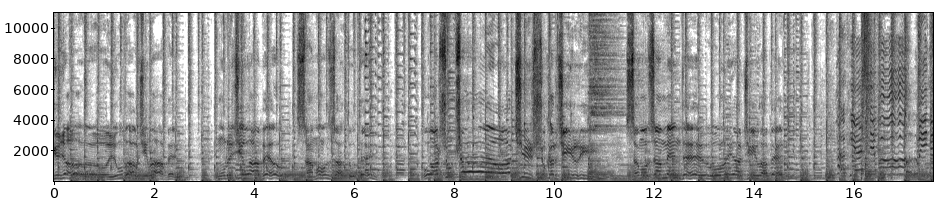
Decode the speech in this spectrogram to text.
kljo, ljubav džilabe, mur džilabe, samo za tu te. U vašu čelači šukar džili, samo za mende, voja džilabe. Pa ah, jesi bu, minja.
